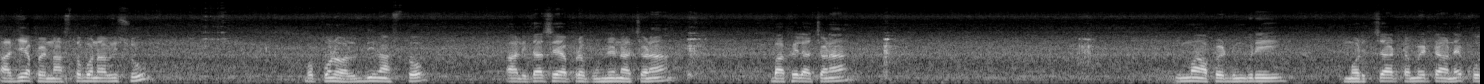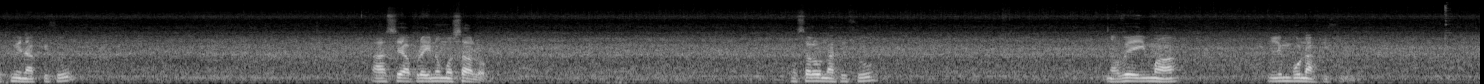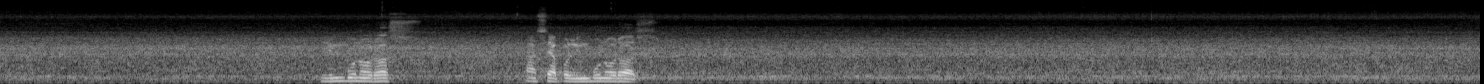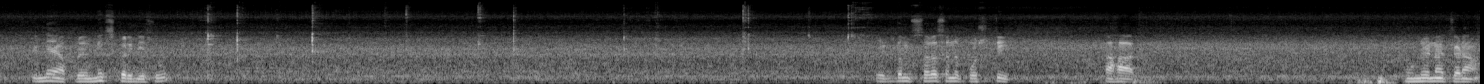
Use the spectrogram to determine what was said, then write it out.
આજે આપણે નાસ્તો બનાવીશું. બપોરનો હલ્દી નાસ્તો. આ લીધા છે આપણે ભૂંડેના ચણા, બાફેલા ચણા. એમાં આપણે ડુંગળી, મરચાં, ટમેટાં અને કોથમીર નાખીશું. આ છે આપણે એનો મસાલો. મસાલો નાખીશું. હવે એમાં લીંબુ નાખીશું. લીંબુનો રસ. આ છે લીંબુનો રસ. એને આપણે મિક્સ કરી દઈશું. એકદમ સરસ અને પૌષ્ટિક આહાર. ઊંડેના ચણા.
